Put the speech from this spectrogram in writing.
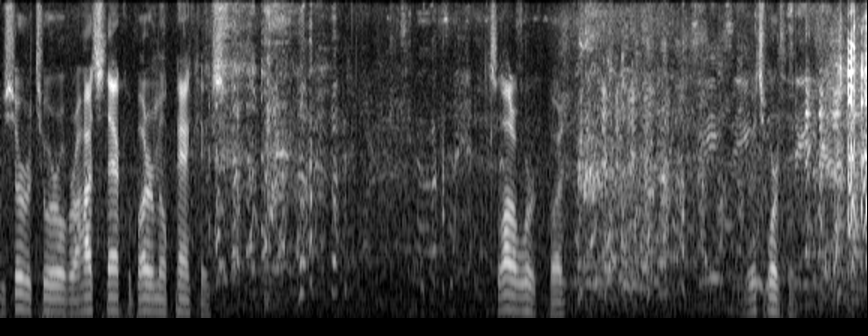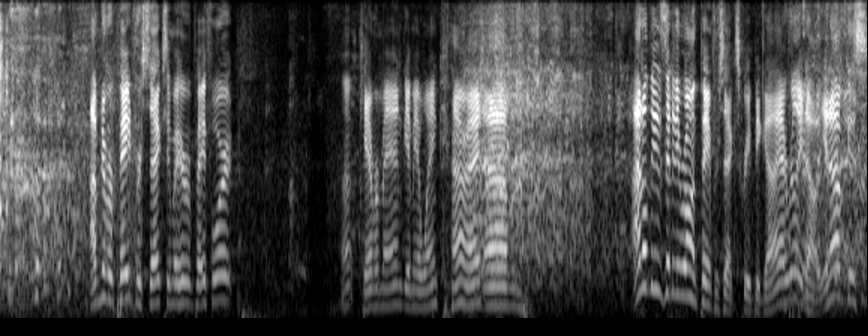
you serve it to her over a hot stack of buttermilk pancakes. It's a lot of work, but it's worth it. I've never paid for sex. Anybody here ever pay for it? Oh, cameraman, give me a wink. All right. Um, I don't think there's anything wrong with paying for sex, creepy guy. I really don't. You know, because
